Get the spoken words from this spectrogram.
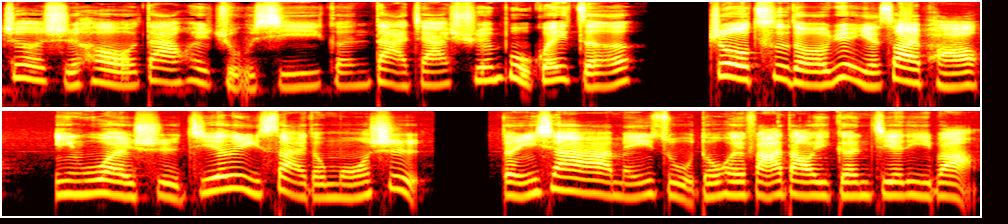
这时候大会主席跟大家宣布规则：这次的越野赛跑，因为是接力赛的模式。等一下，每一组都会发到一根接力棒，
